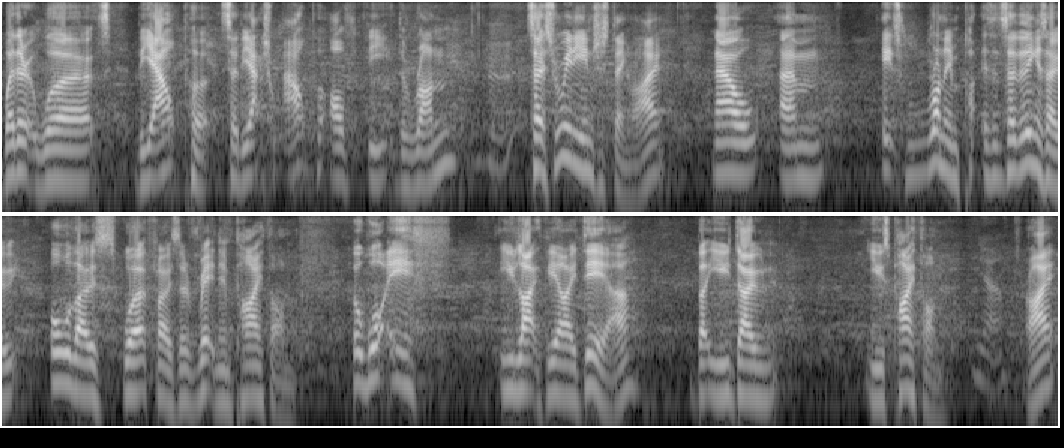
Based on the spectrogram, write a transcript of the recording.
whether it worked, the output, so the actual output of the the run. So it's really interesting, right? Now, um, it's running. So the thing is, though, all those workflows are written in Python. But what if you like the idea, but you don't use Python? Yeah. right?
